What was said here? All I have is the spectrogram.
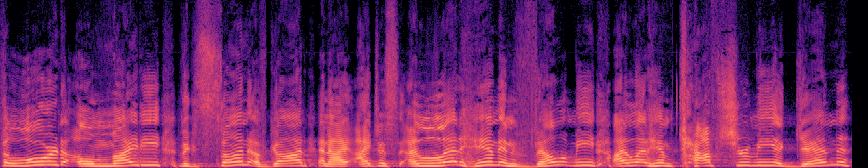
the Lord Almighty, the Son of God, and I, I just, I let Him envelop me, I let Him capture me again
